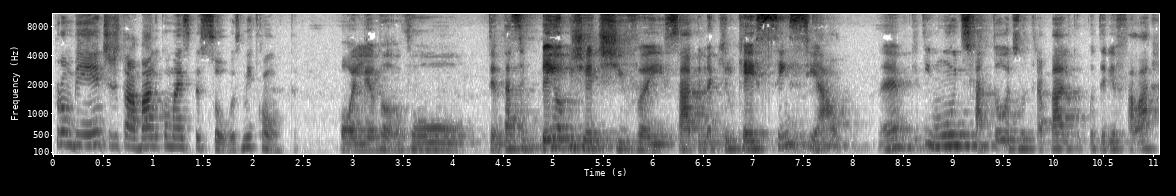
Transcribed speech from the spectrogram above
para o ambiente de trabalho com mais pessoas? Me conta. Olha, vou tentar ser bem objetiva aí, sabe, naquilo que é essencial, né? Porque tem muitos fatores no trabalho que eu poderia falar,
